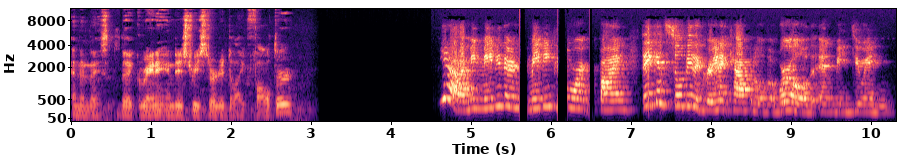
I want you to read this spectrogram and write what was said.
and then they, the granite industry started to like falter Yeah, I mean maybe they're maybe people weren't buying they could still be the granite capital of the world and be doing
